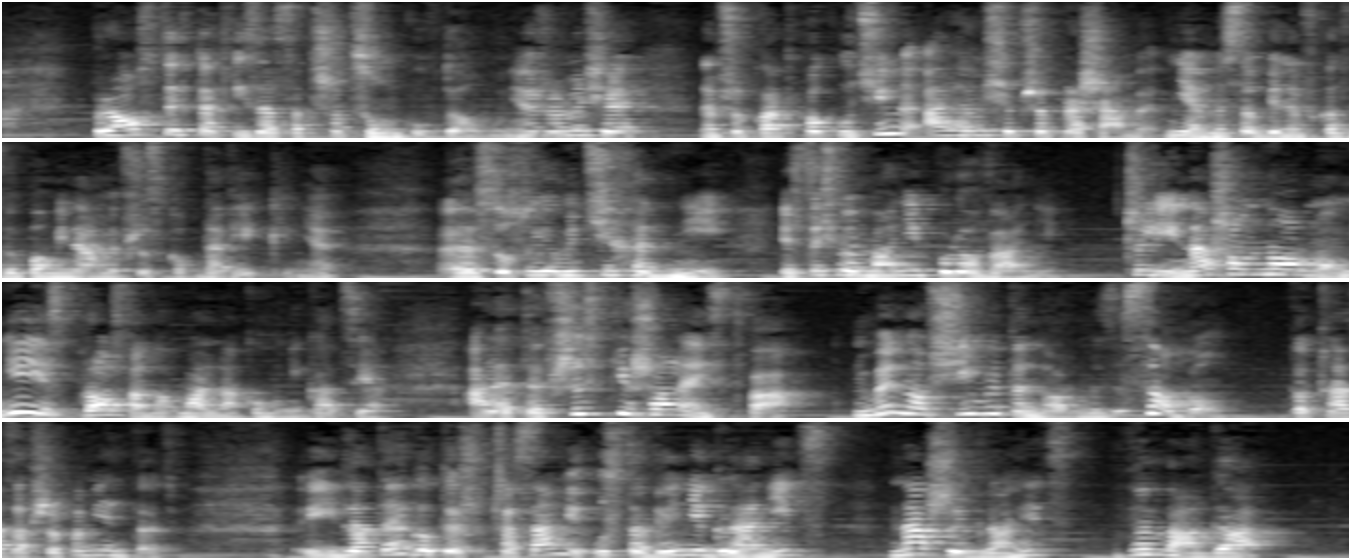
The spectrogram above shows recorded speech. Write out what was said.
prostych takich zasad szacunku w domu, nie? że my się na przykład pokłócimy, ale my się przepraszamy. Nie, my sobie na przykład wypominamy wszystko na wieki, nie? E, Stosujemy ciche dni, jesteśmy manipulowani. Czyli naszą normą nie jest prosta, normalna komunikacja, ale te wszystkie szaleństwa, my nosimy te normy ze sobą. To trzeba zawsze pamiętać. I dlatego też czasami ustawienie granic, naszych granic, wymaga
